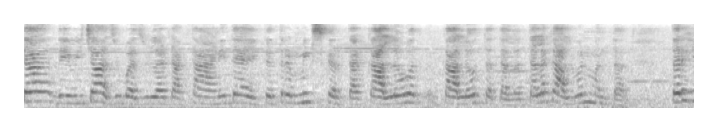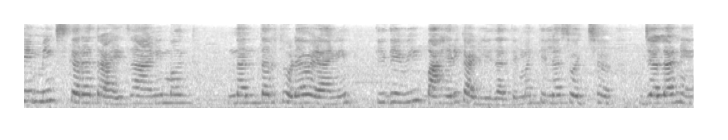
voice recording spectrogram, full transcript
त्या देवीच्या आजूबाजूला टाकतात आणि त्या एकत्र मिक्स करतात. कालवत कालवतात त्याला. त्याला कालवण म्हणतात. तर हे मिक्स करत राहायचं आणि मग नंतर थोड्या वेळाने ती देवी बाहेर काढली जाते. मग तिला स्वच्छ जलाने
